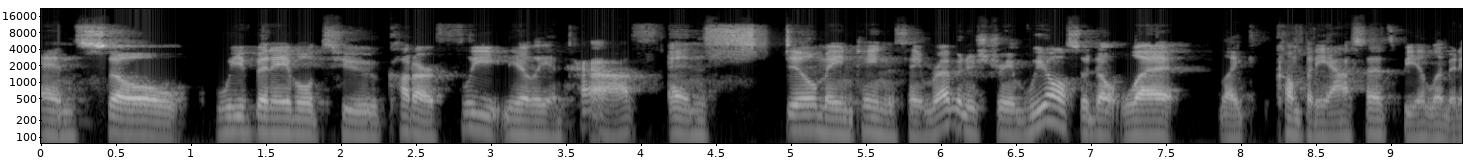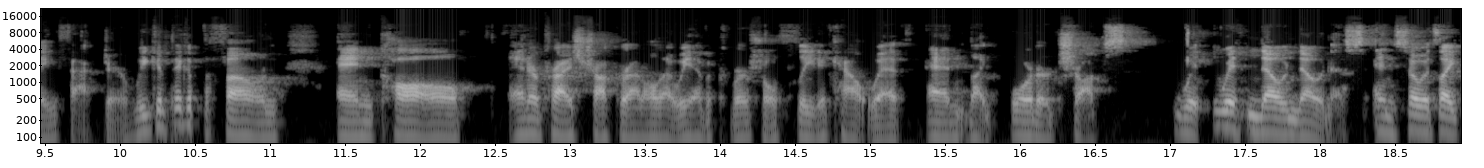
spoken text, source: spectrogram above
And so we've been able to cut our fleet nearly in half and still maintain the same revenue stream. We also don't let like company assets be a limiting factor. We can pick up the phone and call enterprise truck rental that we have a commercial fleet account with and like order trucks with with no notice. And so it's like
